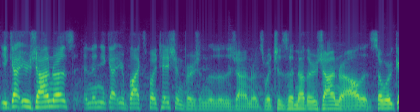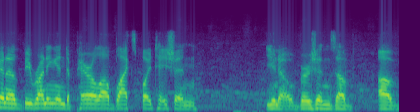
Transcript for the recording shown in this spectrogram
you got your genres and then you got your black exploitation version of the genres, which is another genre. So we're gonna be running into parallel black exploitation, you know, versions of of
